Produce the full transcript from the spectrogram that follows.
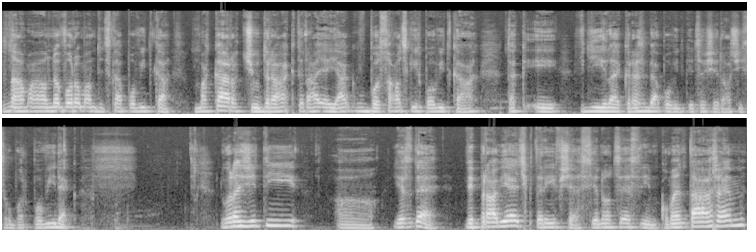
známá novoromantická povídka Makar Čudra, která je jak v bosáckých povídkách, tak i v díle Kresby a povídky, což je další soubor povídek. Důležitý je zde vypravěč, který vše sjednocuje svým komentářem.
